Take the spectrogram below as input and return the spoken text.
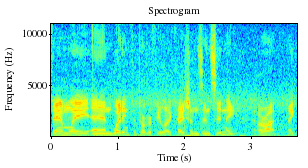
family and wedding photography locations in Sydney. All right, thank you.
